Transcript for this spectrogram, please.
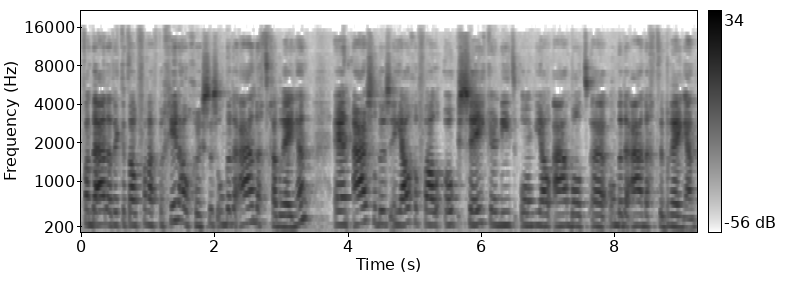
vandaar dat ik het al vanaf begin augustus onder de aandacht ga brengen. En aarzel dus in jouw geval ook zeker niet om jouw aanbod onder de aandacht te brengen.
